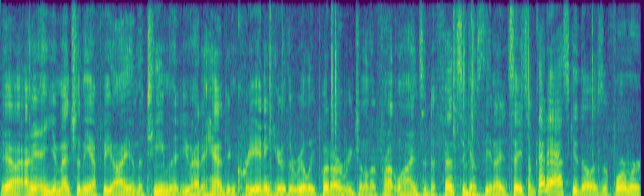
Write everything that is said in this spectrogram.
Yeah, I and you mentioned the FBI and the team that you had a hand in creating here that really put our region on the front lines of defense against the United States. I've got to ask you, though, as a former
